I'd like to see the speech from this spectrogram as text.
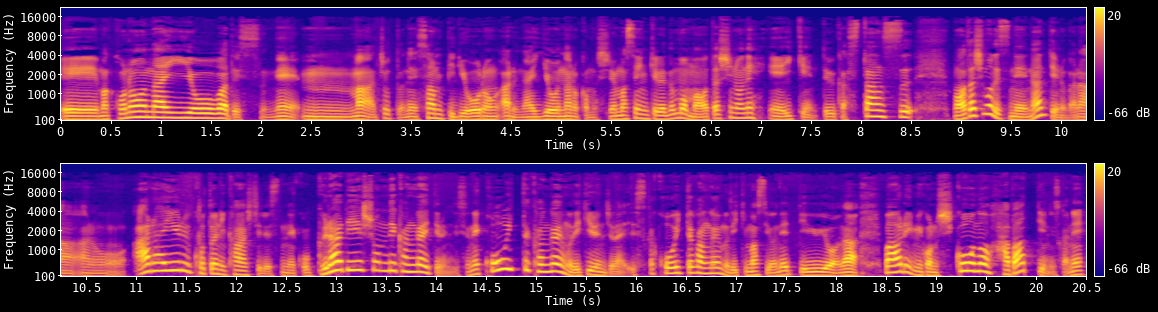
えー、まあ、この内容はですね、うん、まあ、ちょっとね、賛否両論ある内容なのかもしれませんけれども、まあ、私のね、え意見というかスタンス、まあ、私もですね、なんていうのかな、あの、あらゆることに関してですね、こう、グラデデーションで考えてるんですよね。こういった考えもできるんじゃないですか。こういった考えもできますよねっていうような、まあ、ある意味この思考の幅っていうんですかね、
